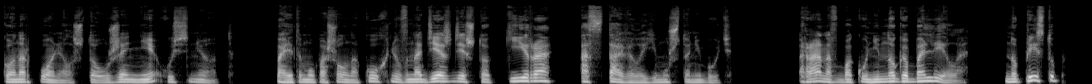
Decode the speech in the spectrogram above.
Конор понял, что уже не уснет, поэтому пошел на кухню в надежде, что Кира оставила ему что-нибудь. Рана в боку немного болела, но приступ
